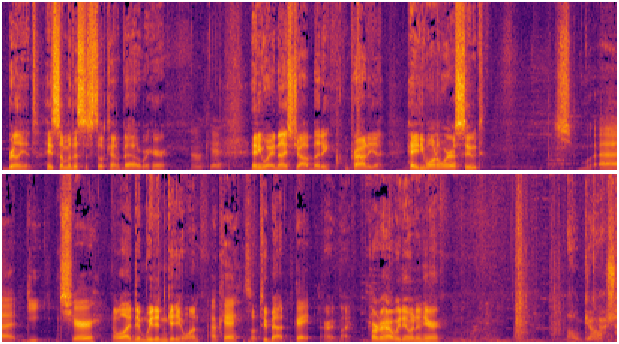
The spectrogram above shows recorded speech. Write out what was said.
brilliant. Hey, some of this is still kind of bad over here. Okay. Anyway, nice job, buddy. I'm proud of you. Hey, do you want to wear a suit? Uh, y- sure. Well, I didn't. We didn't get you one, Okay. so too bad. Great. All right, bye. Carter, how are we doing in here? Oh gosh,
